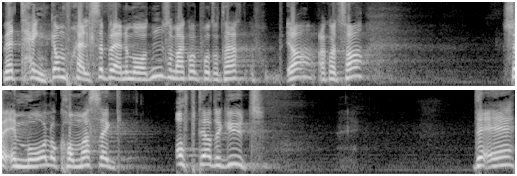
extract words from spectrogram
ved å tenke om frelse på denne måten, som akkurat, ja, akkurat sa, så er målet å komme seg opp der til Gud det er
